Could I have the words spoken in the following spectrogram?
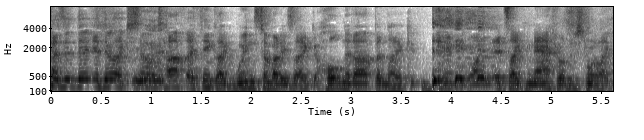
because they're, they're like so Right. tough. I think like when somebody's like holding it up and like drinking it's like natural to just more like.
